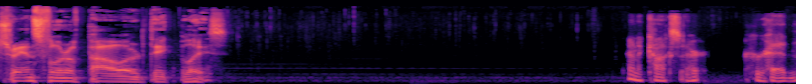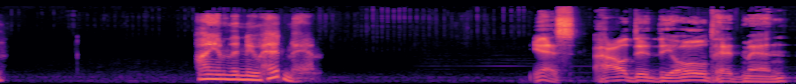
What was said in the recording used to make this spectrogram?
transfer of power take place? Kind of cocks her her head. I am the new headman. Yes. How did the old headman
